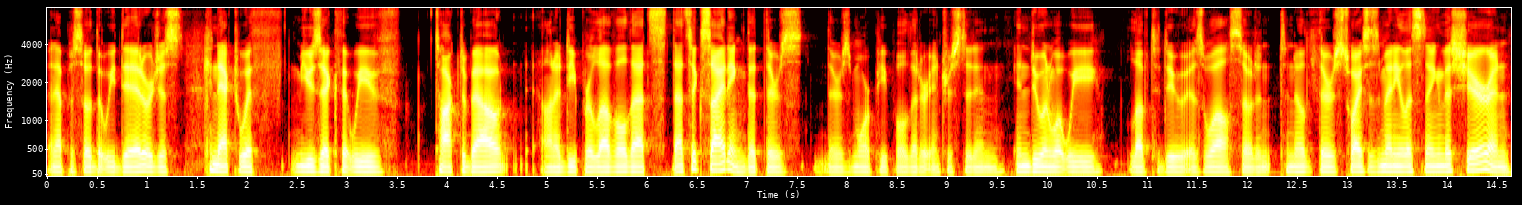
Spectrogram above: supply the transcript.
an episode that we did or just connect with music that we've talked about on a deeper level that's that's exciting that there's there's more people that are interested in in doing what we love to do as well. So to, to know that there's twice as many listening this year and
